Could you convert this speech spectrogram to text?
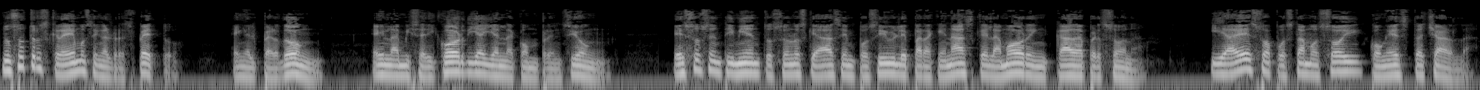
Nosotros creemos en el respeto, en el perdón, en la misericordia y en la comprensión. Esos sentimientos son los que hacen posible para que nazca el amor en cada persona. Y a eso apostamos hoy con esta charla.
